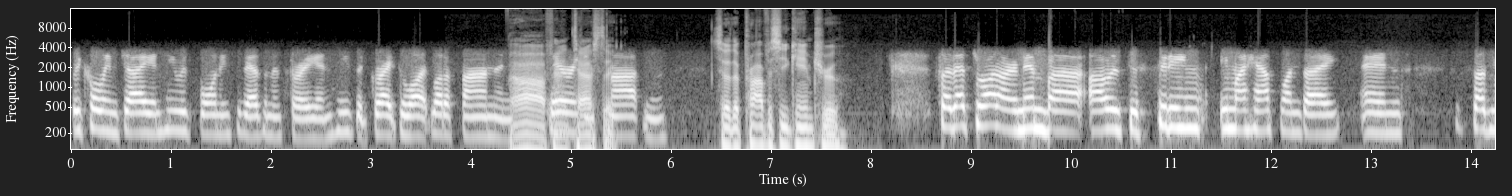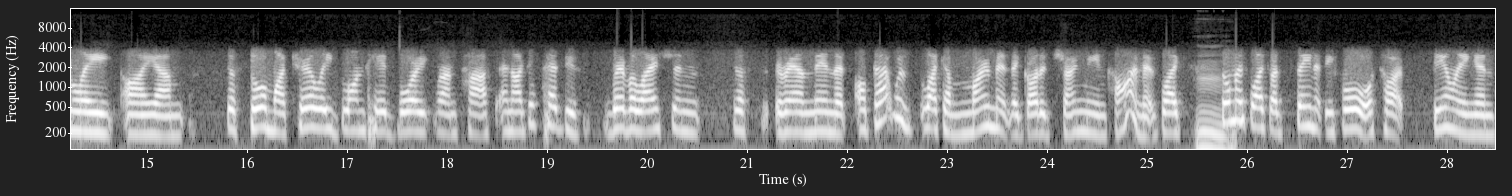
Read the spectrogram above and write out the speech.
we call him Jay, and he was born in 2003. And he's a great delight, a lot of fun, and Ah, caring and smart and So the prophecy came true. So that's right. I remember I was just sitting in my house one day, and suddenly I um, just saw my curly blonde-haired boy run past, and I just had this revelation just around then that oh, that was like a moment that God had shown me in time. It's like it's almost like I'd seen it before type feeling, and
